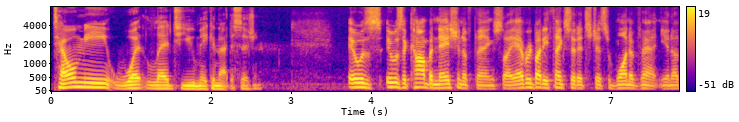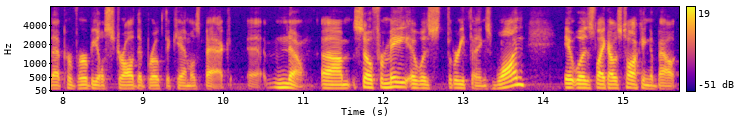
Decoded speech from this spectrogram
Tell me what led to you making that decision it was it was a combination of things. Like everybody thinks that it's just one event you know that proverbial straw that broke the camel's back. Uh, no. Um, so for me it was three things. One it was like i was talking about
